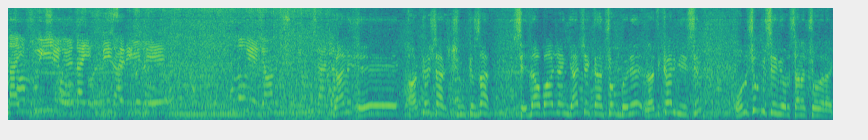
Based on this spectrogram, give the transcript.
Naifliği, naifliği, zarifliği. Buna uyacağını düşünüyorum Yani e, arkadaşlar şimdi kızlar Selda Bağcan gerçekten çok böyle radikal bir isim. Onu çok mu seviyoruz sanatçı olarak?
